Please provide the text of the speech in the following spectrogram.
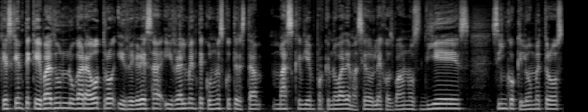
que es gente que va de un lugar a otro y regresa y realmente con un scooter está más que bien porque no va demasiado lejos, va a unos 10, 5 kilómetros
